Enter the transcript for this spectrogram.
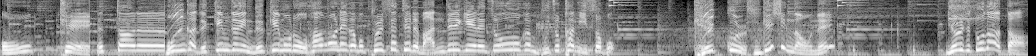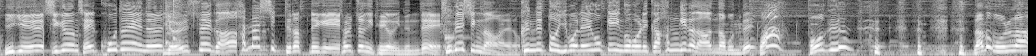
오케이. 일단은 뭔가 느낌적인 느낌으로 황혼의 갑옷 풀세트를 만들기에는 조금 부족함이 있어 보 개꿀. 두 개씩 나오네? 열쇠 또 나왔다 이게 지금 제 코드에는 열쇠가 하나씩 드랍되게 설정이 되어 있는데 두 개씩 나와요 근데 또 이번에 일곱 개인 거 보니까 한 개가 나왔나 본데? 와! 버그? 나도 몰라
